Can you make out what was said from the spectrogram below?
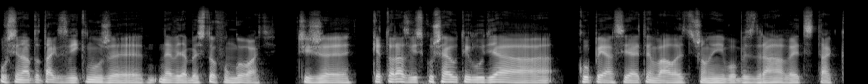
Už si na to tak zvyknú, že nevedia bez toho fungovať. Čiže keď to raz vyskúšajú tí ľudia a kúpia si aj ten válec, čo není vôbec drahá vec, tak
